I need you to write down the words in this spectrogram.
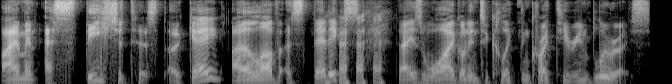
I'm an aesthetist, okay? I love aesthetics. that is why I got into collecting Criterion Blu rays.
